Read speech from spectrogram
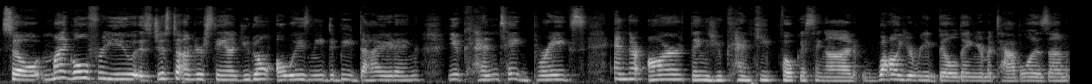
So, my goal for you is just to understand you don't always need to be dieting. You can take breaks, and there are things you can keep focusing on while you're rebuilding your metabolism,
